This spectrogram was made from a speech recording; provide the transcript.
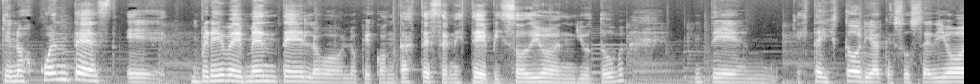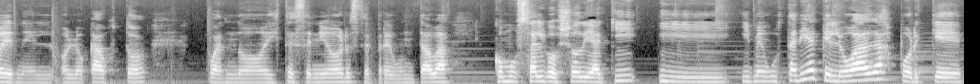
que nos cuentes eh, brevemente lo, que contaste en este episodio en YouTube de em, esta historia que sucedió en el holocausto cuando este señor se preguntaba cómo salgo yo de aquí y, me gustaría que lo hagas porque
